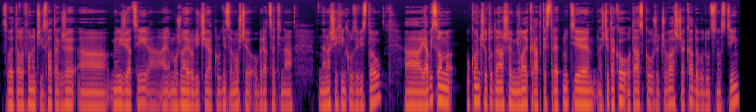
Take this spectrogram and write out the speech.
svoje telefónne čísla, takže a, milí žiaci a aj, možno aj rodičia, kľudne sa môžete obracať na, na našich inkluzivistov. A ja by som ukončil toto naše milé krátke stretnutie ešte takou otázkou, že čo vás čaká do budúcnosti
